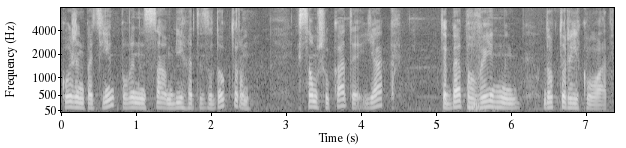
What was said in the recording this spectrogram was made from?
кожен пацієнт повинен сам бігати за доктором і сам шукати, як тебе повинен доктор лікувати.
